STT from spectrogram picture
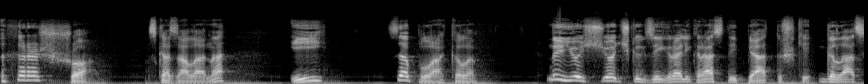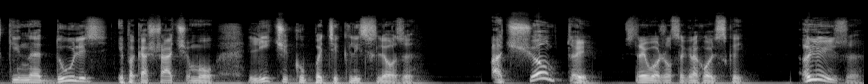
«Хорошо», — сказала она и заплакала. На ее щечках заиграли красные пятнышки, глазки надулись, и по кошачьему личику потекли слезы. «О чем ты?» — встревожился Грохольский. «Лиза,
